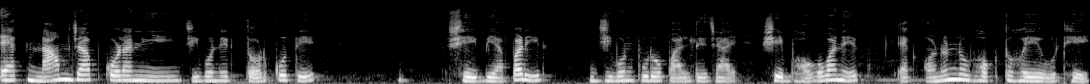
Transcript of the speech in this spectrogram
এক নাম জাপ করা নিয়ে জীবনের তর্কতে সেই ব্যাপারীর জীবন পুরো পাল্টে যায়। সে ভগবানের এক অনন্য ভক্ত হয়ে ওঠে।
